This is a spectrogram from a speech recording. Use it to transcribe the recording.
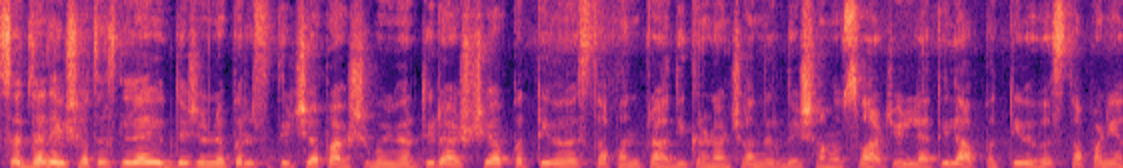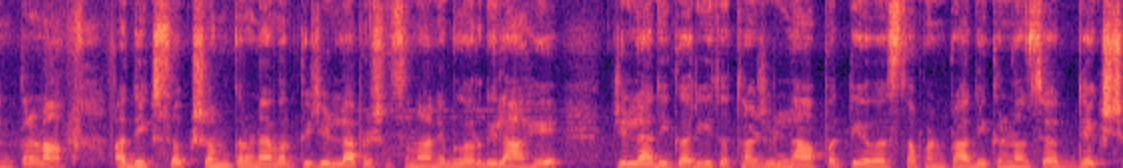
सध्या देशात असलेल्या युद्धजन्य परिस्थितीच्या पार्श्वभूमीवरती राष्ट्रीय आपत्ती व्यवस्थापन प्राधिकरणाच्या निर्देशानुसार जिल्ह्यातील आपत्ती व्यवस्थापन यंत्रणा अधिक सक्षम करण्यावरती जिल्हा प्रशासनाने भर दिला आहे. जिल्हाधिकारी तथा जिल्हा आपत्ती व्यवस्थापन प्राधिकरणाचे अध्यक्ष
